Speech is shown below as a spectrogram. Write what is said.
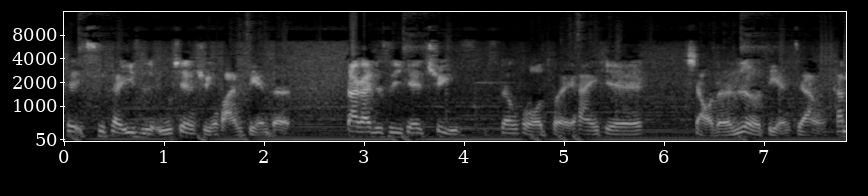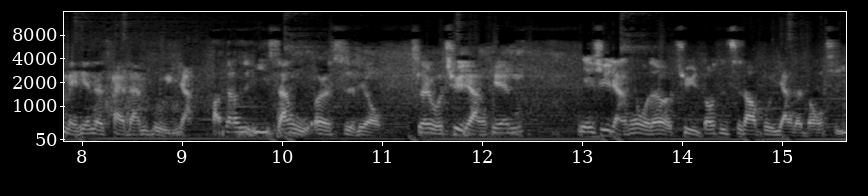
可以是可以一直无限循环点的，大概就是一些 cheese 生火腿和一些小的热点这样。它每天的菜单不一样，好像是一三五二四六，所以我去两天。连续两天我都有去，都是吃到不一样的东西。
